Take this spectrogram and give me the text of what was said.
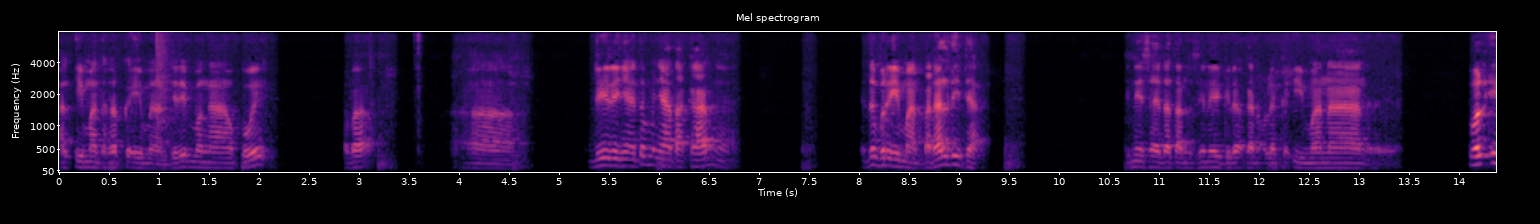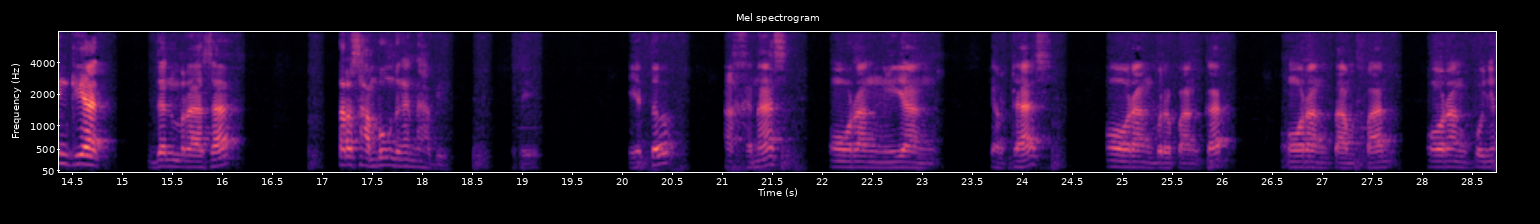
al iman terhadap keimanan. Jadi mengakui apa uh, dirinya itu menyatakan itu beriman, padahal tidak. Ini saya datang ke sini digerakkan oleh keimanan. Wal ingkiat dan merasa tersambung dengan Nabi. Jadi, itu akhnas orang yang cerdas orang berpangkat orang tampan orang punya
